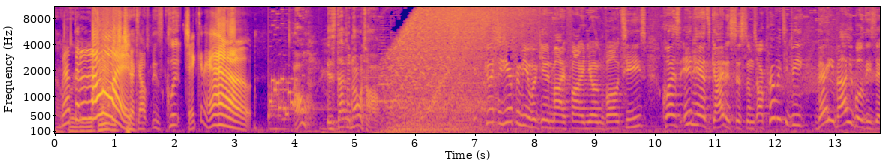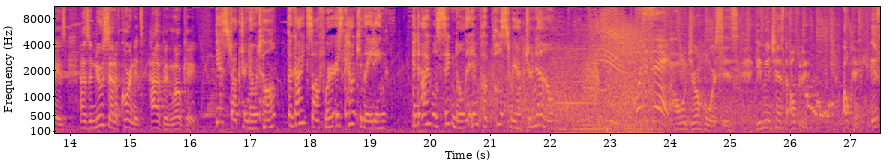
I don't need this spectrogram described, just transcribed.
About the Lord. check out this clip. Check it out. Oh, it's Dr. Know-It-All. It's good to hear from you again, my fine young Maltese. Quest enhanced guidance systems are proving to be very valuable these days, as a new set of coordinates have been located. Yes, Dr. Know-It-All. The guide software is calculating. And I will signal the input pulse reactor now. What's it say? Hold your horses. Give me a chance to open it. Okay, it's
